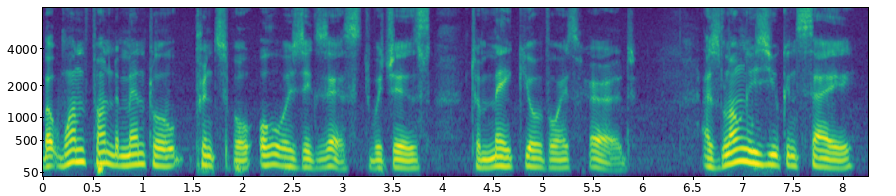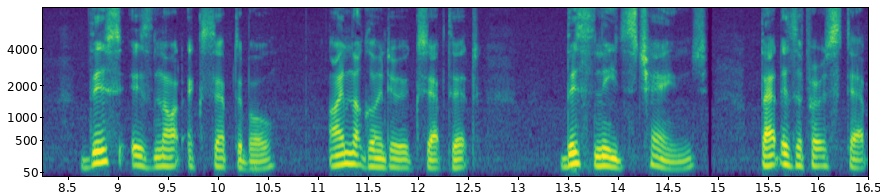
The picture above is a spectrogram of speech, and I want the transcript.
But one fundamental principle always exists, which is to make your voice heard. As long as you can say, this is not acceptable, I'm not going to accept it, this needs change, that is the first step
